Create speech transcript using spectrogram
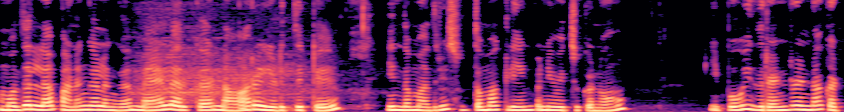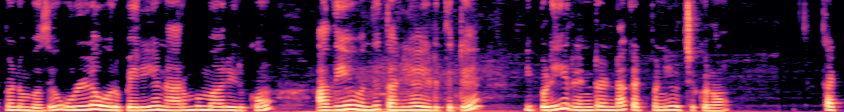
முதல்ல பனங்கிழங்க மேலே இருக்க நாரை எடுத்துட்டு இந்த மாதிரி சுத்தமாக க்ளீன் பண்ணி வச்சுக்கணும். இப்போது இது ரெண்டு ரெண்டாக கட் பண்ணும்போது உள்ளே ஒரு பெரிய நரம்பு மாதிரி இருக்கும். அதையும் வந்து தனியாக எடுத்துகிட்டு இப்படி ரெண்டு ரெண்டாக கட் பண்ணி வச்சுக்கணும். கட்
